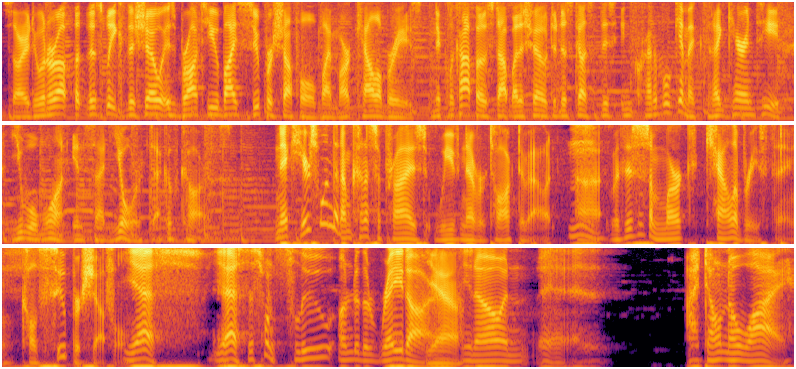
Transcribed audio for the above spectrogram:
Sorry to interrupt, but this week the show is brought to you by Super Shuffle by Mark Calabrese. Nick Locapo stopped by the show to discuss this incredible gimmick that I guarantee you will want inside your deck of cards. Nick, here's one that I'm kind of surprised we've never talked about. Uh, but this is a Mark Calabrese thing called Super Shuffle. Yes, yes. This one flew under the radar. Yeah. you know, and uh, I don't know why.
